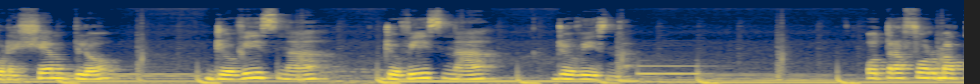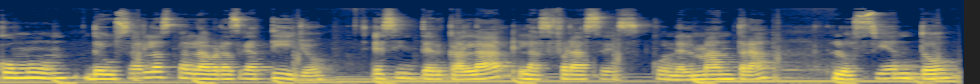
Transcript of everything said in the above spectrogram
Por ejemplo, llovizna, llovizna, llovizna. Otra forma común de usar las palabras gatillo es intercalar las frases con el mantra lo siento,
